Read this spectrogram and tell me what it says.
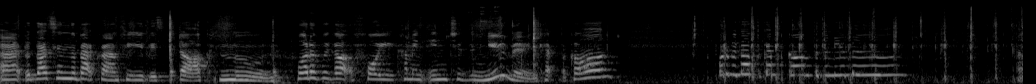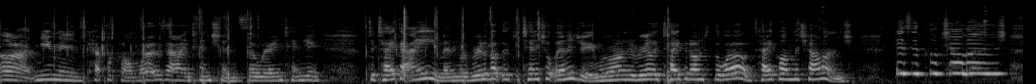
All right, but that's in the background for you, this dark moon. What have we got for you coming into the new moon, Capricorn? What have we got for Capricorn for the new moon? All right, new moon, Capricorn. What was our intention? So we're intending to take aim, and we've really got this potential energy, and we want to really take it onto the world, take on the challenge. Physical challenge,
